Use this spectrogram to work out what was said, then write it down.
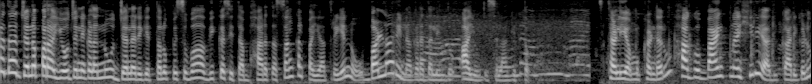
ಕೇಂದ್ರದ ಜನಪರ ಯೋಜನೆಗಳನ್ನು ಜನರಿಗೆ ತಲುಪಿಸುವ ವಿಕಸಿತ ಭಾರತ ಸಂಕಲ್ಪ ಯಾತ್ರೆಯನ್ನು ಬಳ್ಳಾರಿ ನಗರದಲ್ಲಿಂದು ಆಯೋಜಿಸಲಾಗಿತ್ತು. ಸ್ಥಳೀಯ ಮುಖಂಡರು ಹಾಗೂ ಬ್ಯಾಂಕ್ನ ಹಿರಿಯ ಅಧಿಕಾರಿಗಳು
